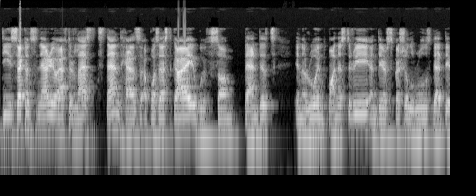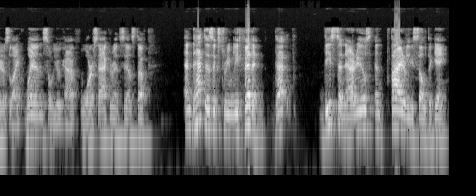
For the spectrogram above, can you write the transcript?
the second scenario after last stand has a possessed guy with some bandits in a ruined monastery and there's special rules that there's like wind so you have worse accuracy and stuff. And that is extremely fitting. That these scenarios entirely sell the game.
